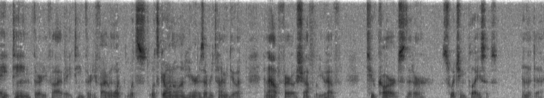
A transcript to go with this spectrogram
18, 35, 18, 35. And what, what's, what's going on here is every time you do it, an out faro shuffle, you have two cards that are switching places in the deck.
